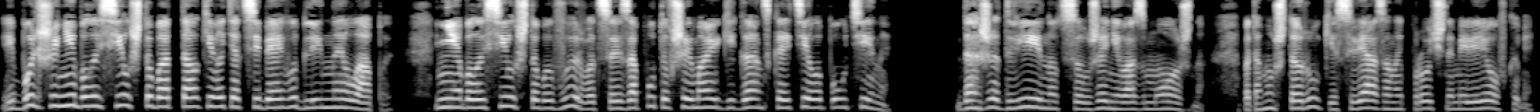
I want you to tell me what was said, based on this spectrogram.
И больше не было сил, чтобы отталкивать от себя его длинные лапы. Не было сил, чтобы вырваться из запутавшей мое гигантское тело паутины. Даже двинуться уже невозможно, потому что руки связаны прочными веревками,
